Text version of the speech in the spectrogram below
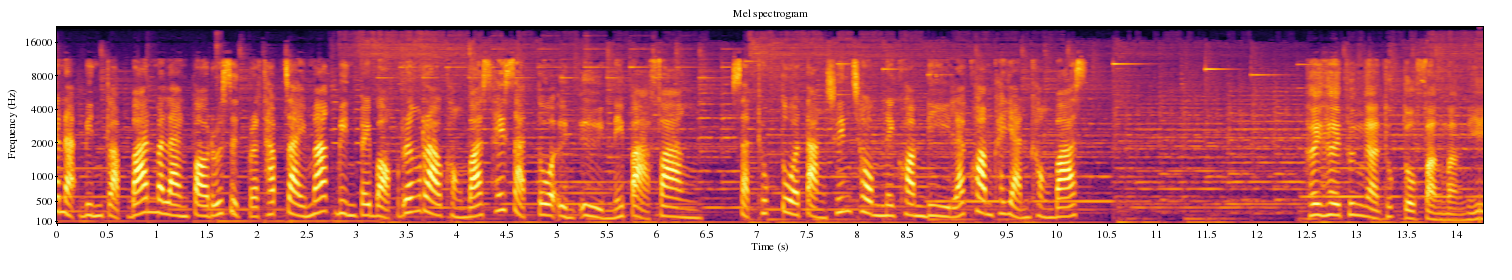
ขณะบินกลับบ้านแมลงปอรู้สึกประทับใจมากบินไปบอกเรื่องราวของบัสให้สัตว์ตัวอื่น ๆ ในป่าฟัง สัตว์ทุกตัวต่างชื่นชมในความดีและความขยันของบัส เฮ้ยเฮ้ยพึ่งงานทุกตัวฟังมังนี้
